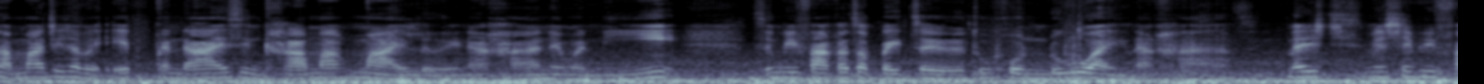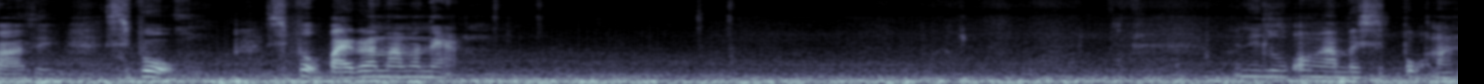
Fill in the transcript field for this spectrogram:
สามารถที่จะไปเอฟกันได้สินค้ามากมายเลยนะคะ ในวันนี้ ซึ่งพี่ฟ้าก็จะไปเจอทุกคนด้วยนะคะ ไม่ไม่ใช่พี่ฟ้าสิสิโปะสิโปะไปแล้วนะวันเนี้ยวันนี้ลูกออกงานไปสิโปะนะ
